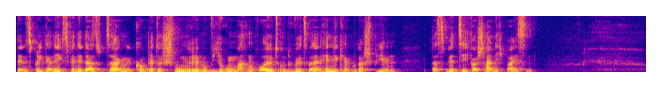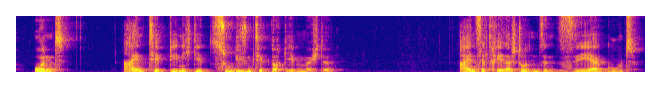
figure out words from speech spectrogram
Denn es bringt ja nichts, wenn ihr da sozusagen eine komplette Schwungrenovierung machen wollt und du willst mal dein Handicap unterspielen. Das wird sich wahrscheinlich beißen. Und ein Tipp, den ich dir zu diesem Tipp noch geben möchte. Einzeltrainerstunden sind sehr gut.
